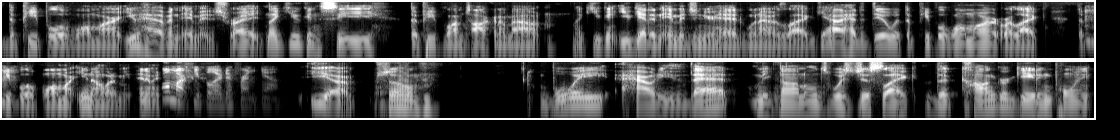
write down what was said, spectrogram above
the people of Walmart, you have an image, right? Like you can see the people I'm talking about. Like you can you get an image in your head when I was like, yeah, I had to deal with the people of Walmart or like the Mhm. people of Walmart. You know what I mean? Anyway, Walmart people are different. Yeah. yeah. So, boy, howdy, that McDonald's was just like the congregating point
